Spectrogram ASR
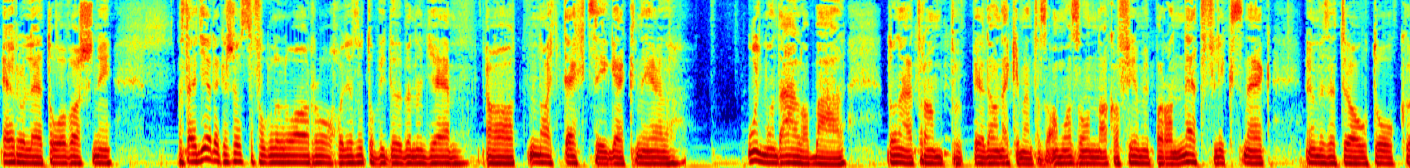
erről lehet olvasni. Aztán egy érdekes összefoglaló arról, hogy az utóbbi időben ugye a nagy tech cégeknél úgymond állabál. Donald Trump például neki ment az Amazonnak, a filmipar a Netflixnek, önvezető autók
